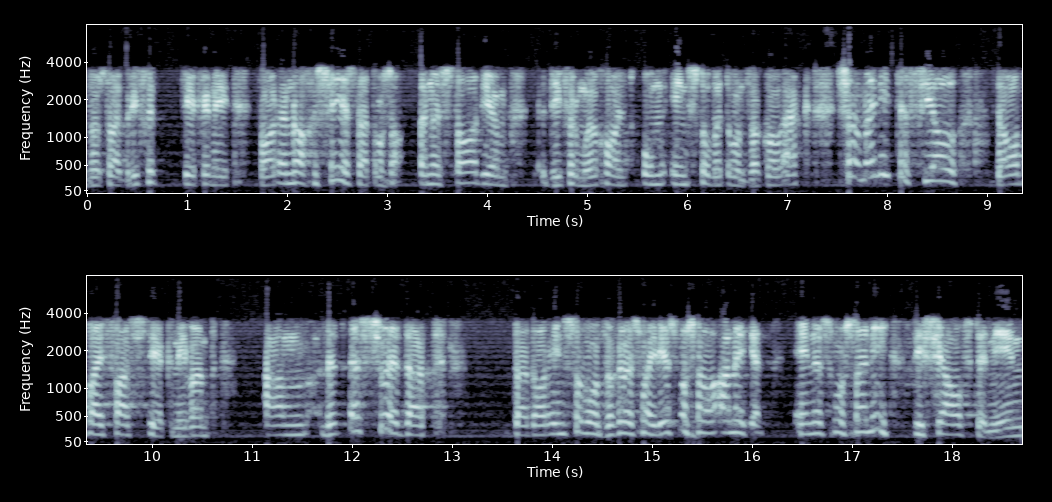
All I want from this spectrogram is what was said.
was daai brief geteken het waarin daar gesê is dat ons in 'n stadium die vermoë het om enstowwe te ontwikkel. Ek sou my nie te veel daarbey vassteek nie want um dit is so dat dat daar enstowwe ontwikkel is maar hier is mos nou 'n ander een en is mos nou nie dieselfde nie. En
